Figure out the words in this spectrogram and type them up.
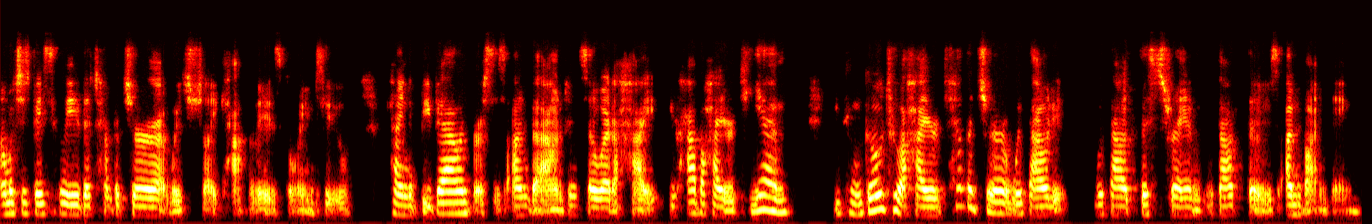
um, which is basically the temperature at which like half of it is going to kind of be bound versus unbound. And so at a high, you have a higher TM, you can go to a higher temperature without it without this strand, without those unbinding.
